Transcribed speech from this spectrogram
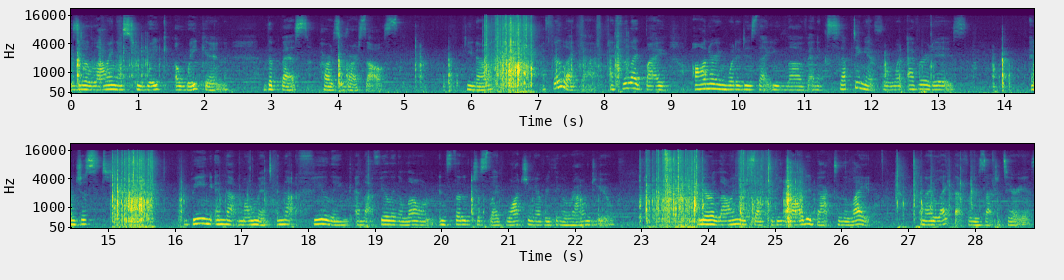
Is it allowing us to wake, awaken the best parts of ourselves? You know, I feel like that. I feel like by honoring what it is that you love and accepting it for whatever it is, and just being in that moment, in that feeling, and that feeling alone, instead of just like watching everything around you, you're allowing yourself to be guided back to the light. And I like that for you, Sagittarius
